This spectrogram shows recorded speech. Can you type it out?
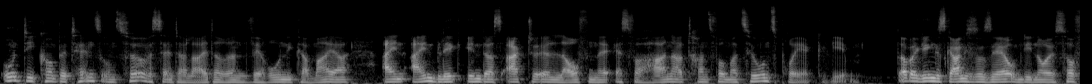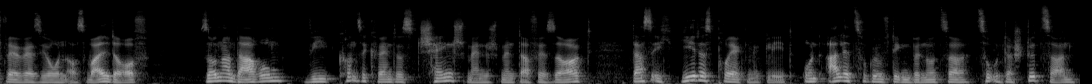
und die Kompetenz- und Service Center-Leiterin Veronika Meyer einen Einblick in das aktuell laufende S4HANA-Transformationsprojekt gegeben. Dabei ging es gar nicht so sehr um die neue Softwareversion aus Waldorf, sondern darum, wie konsequentes Change Management dafür sorgt, dass ich jedes Projektmitglied und alle zukünftigen Benutzer zu Unterstützern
